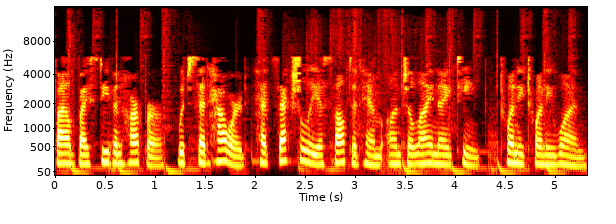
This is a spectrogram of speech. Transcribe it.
filed by Stephen Harper, which said Howard had sexually assaulted him on July 19, 2021.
